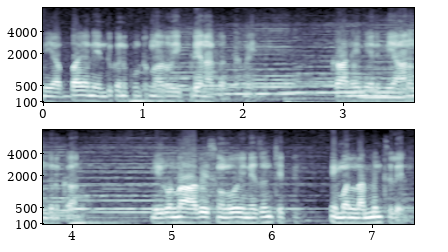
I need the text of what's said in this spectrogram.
మీ అబ్బాయి అని ఎందుకు అనుకుంటున్నారో ఇప్పుడే నాకు అర్థమైంది. కానీ నేను మీ ఆనందను కాను మీరున్న ఆవేశంలో ఈ నిజం చెప్పి మిమ్మల్ని నమ్మించలేను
